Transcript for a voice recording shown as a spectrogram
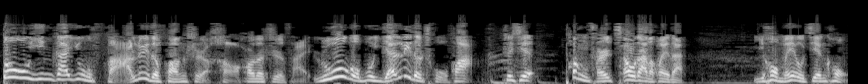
都应该用法律的方式好好的制裁。如果不严厉的处罚这些碰瓷儿敲诈的坏蛋。以后没有监控，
